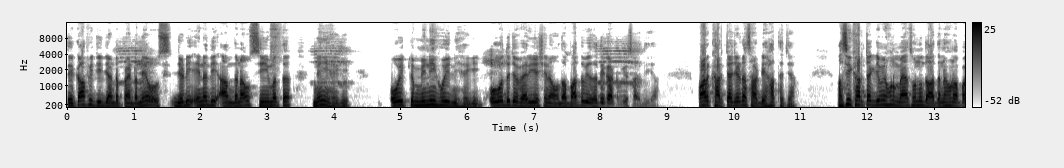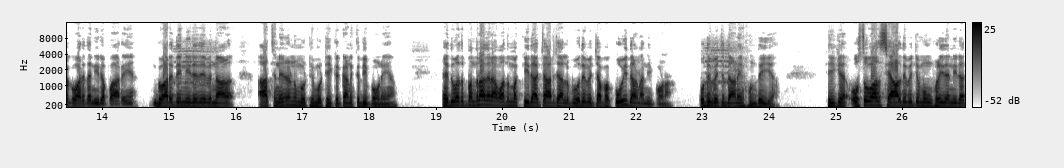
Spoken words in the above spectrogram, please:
ਤੇ ਕਾਫੀ ਚੀਜ਼ਾਂ ਡਿਪੈਂਡ ਨੇ। ਉਹ ਜਿਹੜੀ ਇਹਨਾਂ ਦੀ ਆਮਦਨ ਆ, ਉਹ ਸੀਮਤ ਨਹੀਂ ਹੈਗੀ। ਉਹ ਇੱਕ ਮਿਨੀ ਹੋਈ ਨਹੀਂ ਹੈਗੀ। ਉਹ ਉਹਦੇ ਚ ਵੇਰੀਏਸ਼ਨ ਆਉਂਦਾ, ਵੱਧ ਵੀ ਹੋ ਸਕਦੀ, ਘੱਟ ਵੀ ਹੋ ਸਕਦੀ ਆ। ਪਰ ਖਰਚਾ ਜਿਹੜਾ ਸਾਡੇ ਹੱਥ 'ਚ ਆ। ਅਸੀਂ ਖਰਚਾ ਜਿਵੇਂ ਹੁਣ ਮੈਂ ਤੁਹਾਨੂੰ ਦੱਸ ਦਿੰਦਾ, ਹੁਣ ਆਪਾਂ ਗਵਾਰੇ ਦਾ ਨੀਰਾ ਪਾ ਰਹੇ ਆ। ਗਵਾਰੇ ਦੇ ਨੀਰੇ ਦੇ ਨਾਲ ਹੱਥ ਨੇ ਇਹਨਾਂ ਨੂੰ ਮੁੱਠੀ ਮੁੱਠੀ ਇੱਕ ਕਣਕ ਦੀ ਪਾਉਣੇ ਆ। ਇਹ ਤੋਂ ਬਾਅਦ 15 ਦਿਨਾਂ ਬਾਅਦ ਮੱਕੀ ਦਾ ਅਚਾਰ ਚੱਲ ਪੂ ਉਹਦੇ ਵਿੱਚ ਆਪਾਂ ਕੋਈ ਦਾਣਾ ਨਹੀਂ ਪਾਉਣਾ। ਉਹਦੇ ਵਿੱਚ ਦਾਣੇ ਹੁੰਦੇ ਹੀ ਆ। ਠੀਕ ਹੈ? ਉਸ ਤੋਂ ਬਾਅਦ ਸਿਆਲ ਦੇ ਵਿੱਚ ਮੂੰਗਫਲੀ ਦਾ ਨੀਰਾ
